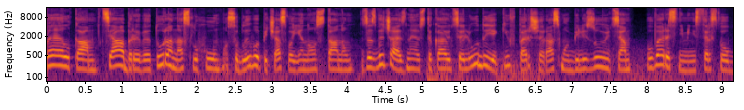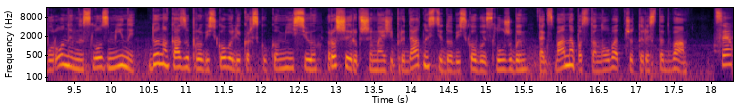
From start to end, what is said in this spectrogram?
ВЛК ця абревіатура на слуху, особливо під час воєнного стану. Зазвичай з нею стикаються люди, які в перший раз мобілізуються. У вересні Міністерство оборони внесло зміни до наказу про військово-лікарську комісію, розширивши межі придатності до військової служби, так звана постанова 402. Це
